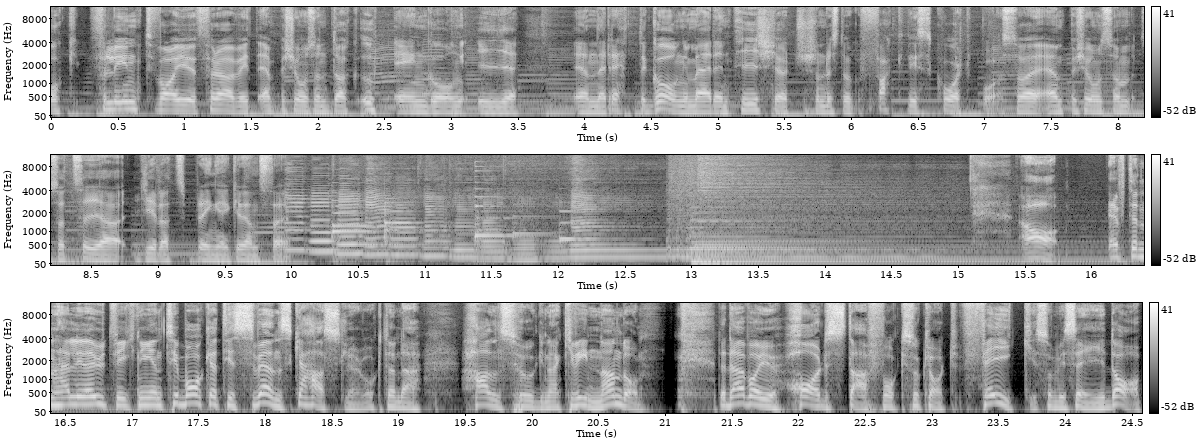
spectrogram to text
Och Flint var ju för övrigt en person som dök upp en gång i en rättegång med en t-shirt som det stod “Fuck this court” på. Så en person som så att säga gillar att spränga gränser. Ja, efter den här lilla utvikningen tillbaka till svenska Hustler och den där halshuggna kvinnan då. Det där var ju hard stuff och såklart fake som vi säger idag.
